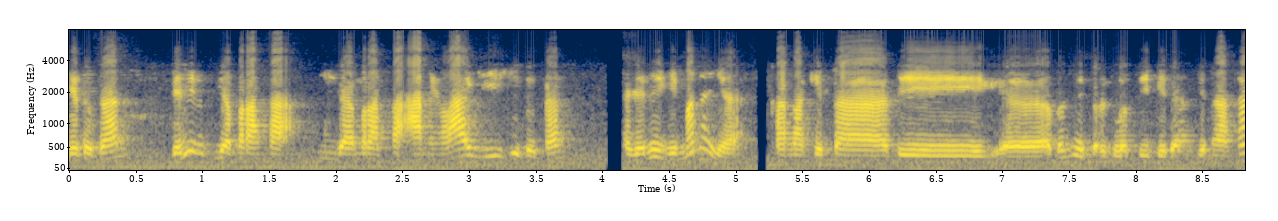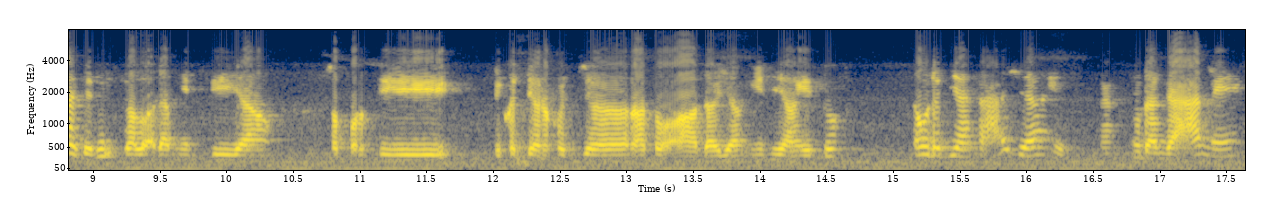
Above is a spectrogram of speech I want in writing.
gitu kan. Jadi nggak merasa nggak merasa aneh lagi gitu kan. Nah, jadi gimana ya? Karena kita di eh, apa sih bergelut di bidang jenazah, jadi kalau ada mimpi yang seperti dikejar-kejar atau ada yang ini yang itu, nah udah biasa aja gitu kan. Udah nggak aneh.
